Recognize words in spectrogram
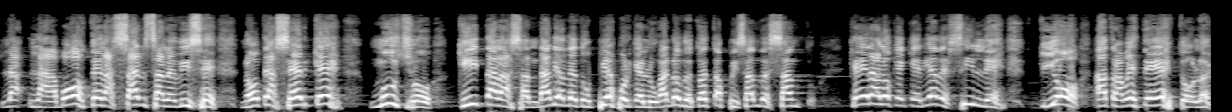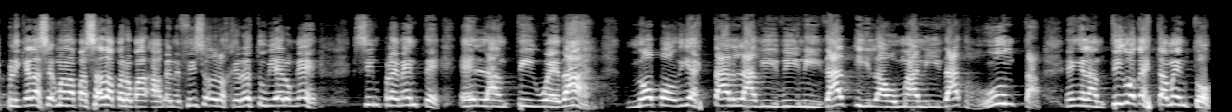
La, voz de la salsa le dice, no te acerques mucho, quita las sandalias de tus pies porque el lugar donde tú estás pisando es santo. ¿Qué era lo que quería decirle Dios a través de esto? Lo expliqué la semana pasada, pero a beneficio de los que no estuvieron es simplemente en la antigüedad no podía estar la divinidad y la humanidad juntas. En el Antiguo Testamento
